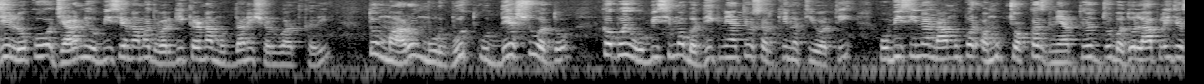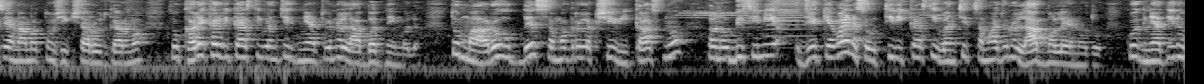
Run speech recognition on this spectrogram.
જે લોકો જ્યારે મેં ઓબીસી અનામત વર્ગીકરણના મુદ્દાની શરૂઆત કરી, તો મારો મૂળભૂત ઉદ્દેશ શું હતો કે ભાઈ ઓબીસીમાં બધી જ્ઞાતિઓ સરખી નથી હોતી. ઓબીસીના નામ ઉપર અમુક ચોક્કસ જ્ઞાતિઓ જો બધો લાભ લઈ જશે અનામતનો, શિક્ષા, રોજગારનો, તો ખરેખર વિકાસથી વંચિત જ્ઞાતિઓને લાભ જ નહીં મળે. તો મારો ઉદ્દેશ સમગ્રલક્ષી વિકાસનો અને ઓબીસીની જે કહેવાય ને, સૌથી વિકાસથી વંચિત સમાજોને લાભ મળે એનો હતો. કોઈ જ્ઞાતિનો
